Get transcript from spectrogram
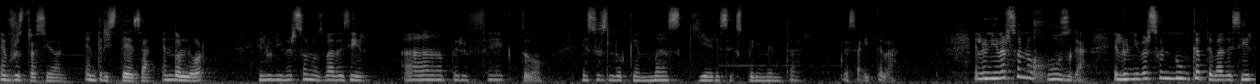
en frustración, en tristeza, en dolor, el universo nos va a decir, ah, perfecto eso es lo que más quieres experimentar. Pues ahí te va. El universo no juzga, el universo nunca te va a decir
